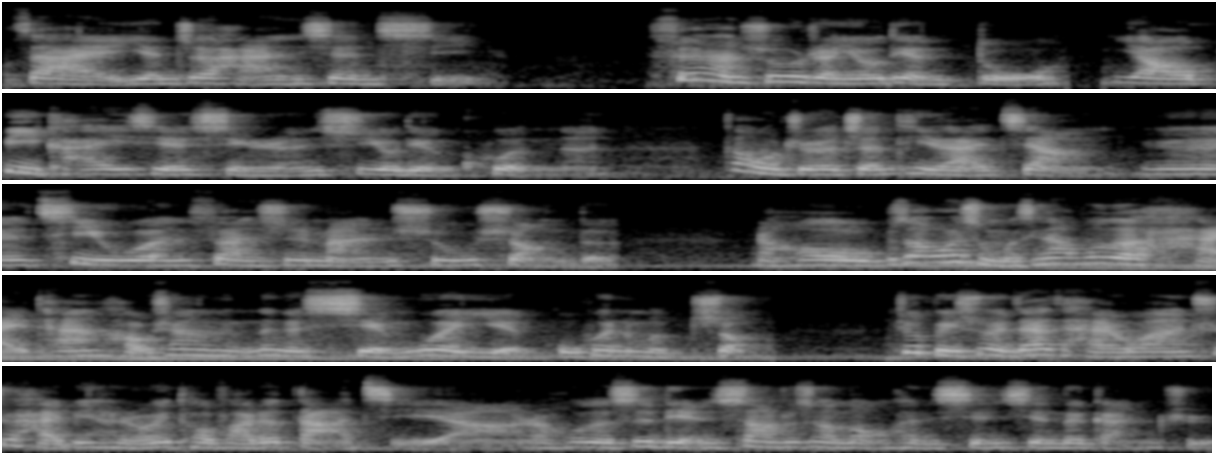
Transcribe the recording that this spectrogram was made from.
在沿着海岸线骑。虽然说人有点多，要避开一些行人是有点困难，但我觉得整体来讲，因为气温算是蛮舒爽的。然后不知道为什么新加坡的海滩好像那个咸味也不会那么重。就比如说你在台湾去海边，很容易头发就打结啊，然后或者是脸上就是有那种很咸咸的感觉。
